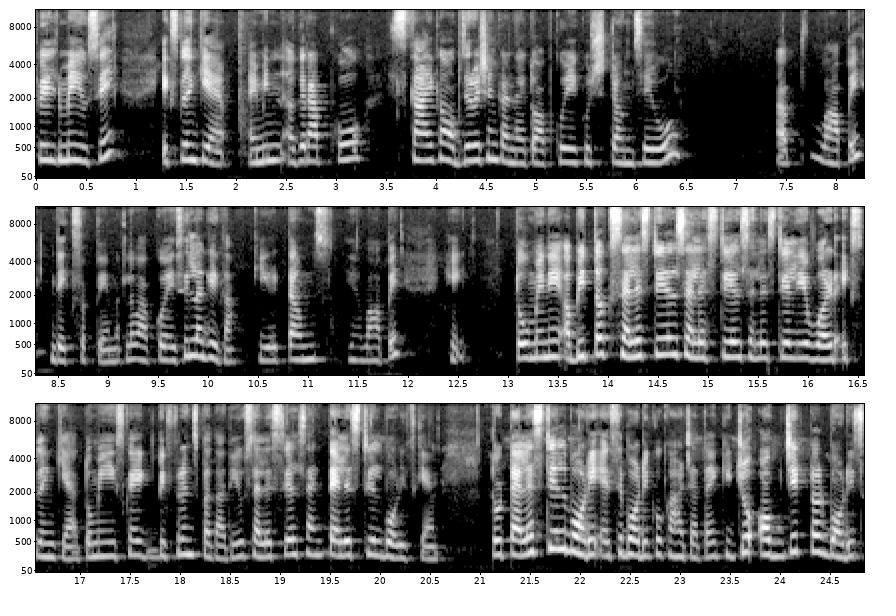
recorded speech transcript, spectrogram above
फ़ील्ड में उसे एक्सप्लेन किया है। आई I मीन mean, अगर आपको स्काई का ऑब्जर्वेशन करना है तो आपको ये कुछ टर्म से वो आप वहाँ पे देख सकते हैं। मतलब आपको ऐसे लगेगा कि ये टर्म्स या वहाँ पे है। तो मैंने अभी तक सेलेस्टियल सेलेस्टियल सेलेस्टियल ये वर्ड एक्सप्लेन किया तो मैं इसका एक डिफरेंस बताती हूँ। सेलेस्टियल्स एंड टेलेस्टियल बॉडीज़ के हैं? तो टेलेस्टियल बॉडी ऐसे बॉडी को कहा जाता है कि जो ऑब्जेक्ट और बॉडीज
